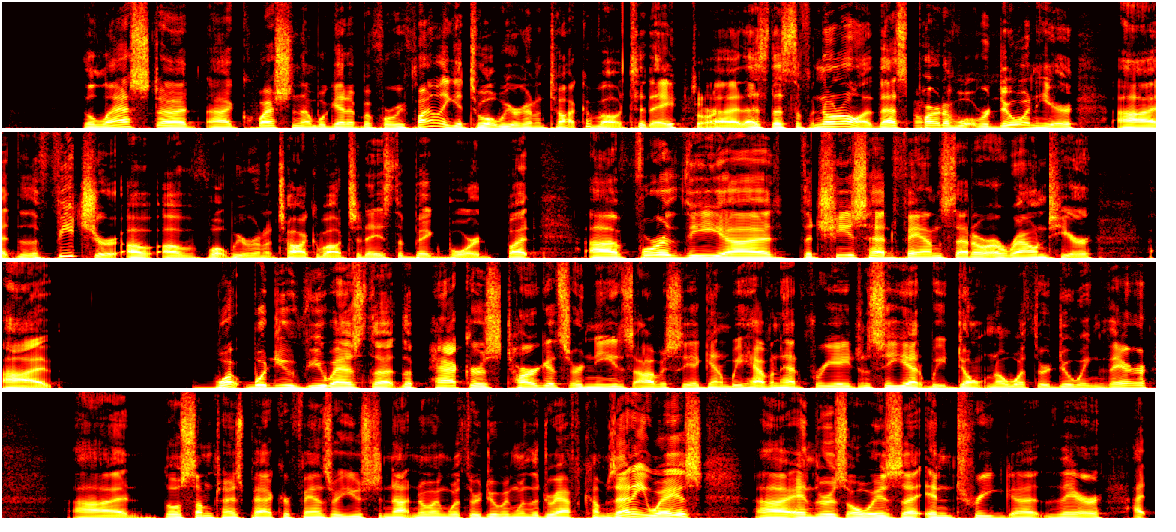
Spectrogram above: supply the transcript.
the last uh, uh, question that we'll get it before we finally get to what we were going to talk about today. Uh, that's that's the, no no that's part of what we're doing here. Uh, the feature of, of what we were going to talk about today is the big board. But uh, for the uh, the cheesehead fans that are around here, what would you view as the the Packers' targets or needs? Obviously, again, we haven't had free agency yet. We don't know what they're doing there. Uh, though sometimes Packer fans are used to not knowing what they're doing when the draft comes, anyways, uh, and there's always uh, intrigue uh, there. I,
